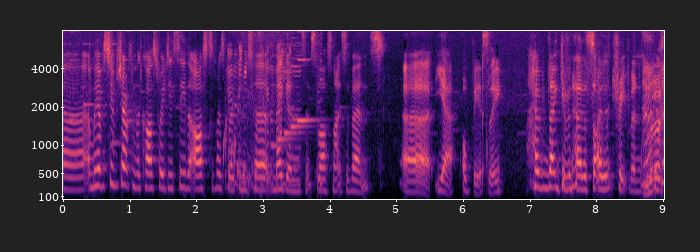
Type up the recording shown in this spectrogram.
Uh, and we have a super chat from the Castaway DC that asks if I've spoken to Megan since last night's events. Uh, yeah, obviously. I haven't like given her the silent treatment.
